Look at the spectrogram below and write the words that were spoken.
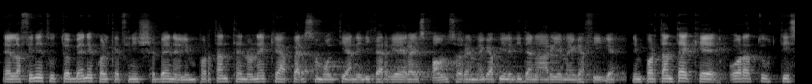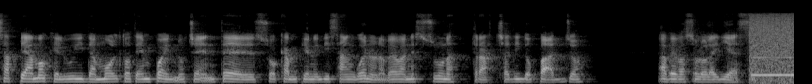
E alla fine tutto è bene quel che finisce bene, l'importante non è che ha perso molti anni di carriera e sponsor e mega pile di denari e mega fighe. L'importante è che ora tutti sappiamo che lui da molto tempo è innocente e il suo campione di sangue non aveva nessuna traccia di dopaggio. Aveva solo l'AIDS.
